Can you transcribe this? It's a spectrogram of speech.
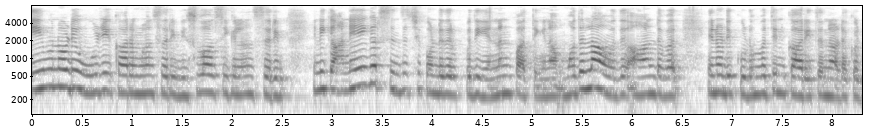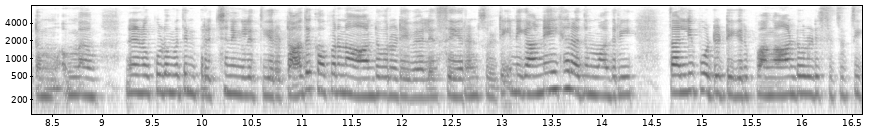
தேவனுடைய ஊழியக்காரங்களும் சரி விசுவாசிகளும் சரி இன்னைக்கு அநேகர் சிந்திச்சு கொண்டு இருப்பது என்னன்னு பார்த்தீங்கன்னா முதலாவது ஆண்டவர் என்னுடைய குடும்பத்தின் காரியத்தை நடக்கட்டும் என்னோட குடும்பத்தின் பிரச்சனைகளை தீரட்டும் அதுக்கப்புறம் நான் ஆண்டவருடைய வேலையை செய்கிறேன்னு சொல்லிட்டு இன்னைக்கு அநேகர் அது மாதிரி தள்ளி போட்டுட்டு இருப்பாங்க. ஆண்டவருடைய சித்தத்தை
